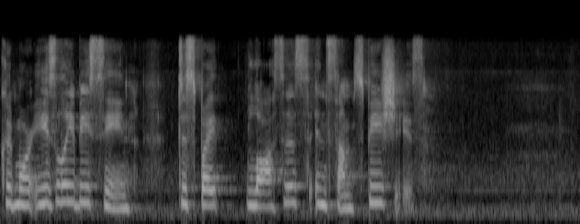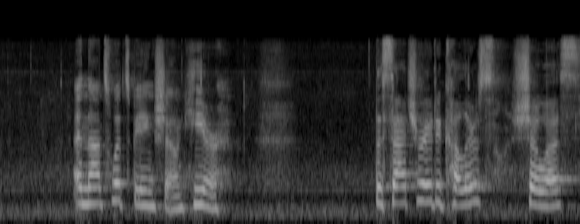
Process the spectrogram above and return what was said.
could more easily be seen despite losses in some species. And that's what's being shown here. The saturated colors show us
